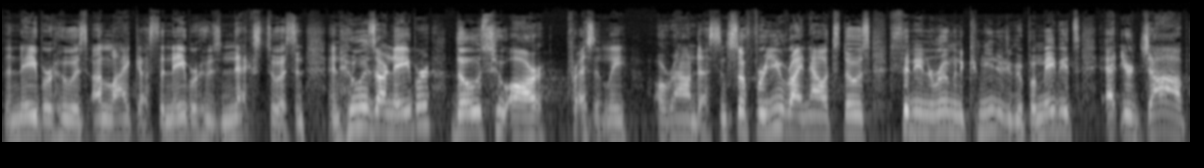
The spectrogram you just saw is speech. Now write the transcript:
the neighbor who is unlike us, the neighbor who's next to us. And, and who is our neighbor? Those who are presently around us. And so for you right now, it's those sitting in a room in a community group, or maybe it's at your job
